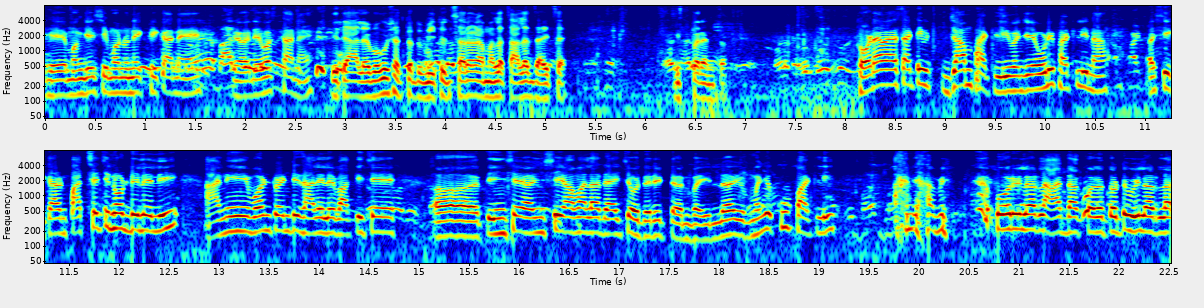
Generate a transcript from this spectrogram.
हे मंगेशी म्हणून एक ठिकाण आहे देवस्थान आहे. तिथे आलोय. बघू शकता तुम्ही इथून सरळ आम्हाला चालत जायचं आहे इथपर्यंत. थोड्या वेळासाठी जाम फाटली म्हणजे एवढी फाटली ना अशी कारण पाचशेची नोट दिलेली आणि वन ट्वेंटी झालेले बाकीचे तीनशे ऐंशी आम्हाला द्यायचे होते रिटर्न बाई लय म्हणजे खूप फाटली. आणि आम्ही फोर व्हीलरला हात दाखवला तो टू व्हीलरला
